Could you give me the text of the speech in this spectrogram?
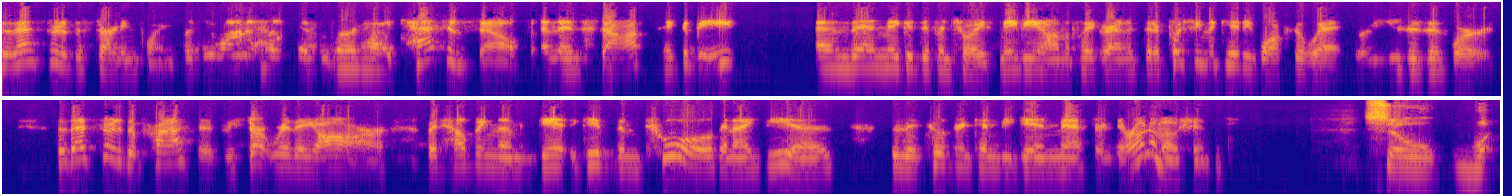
So that's sort of the starting point. But you want to help him learn how to catch himself and then stop, take a beat, and then make a different choice. Maybe on the playground, instead of pushing the kid, he walks away or he uses his words. So that's sort of the process. We start where they are, but helping them get, give them tools and ideas so that children can begin mastering their own emotions. So what?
